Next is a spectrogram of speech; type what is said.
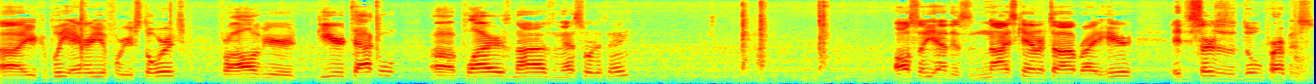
uh, your complete area for your storage for all of your gear, tackle, uh, pliers, knives and that sort of thing. Also, you have this nice countertop right here. It serves as a dual purpose.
